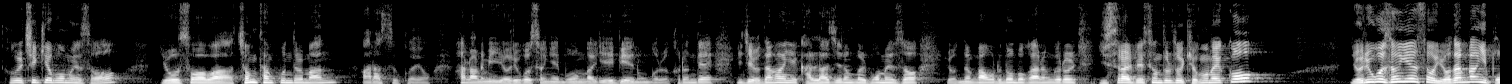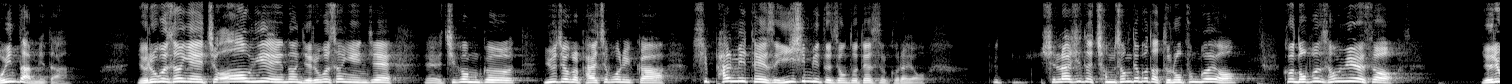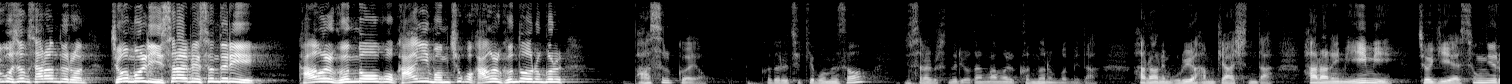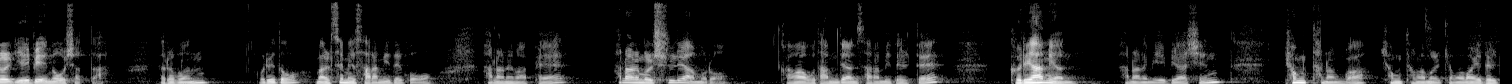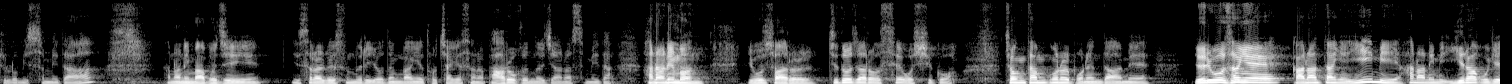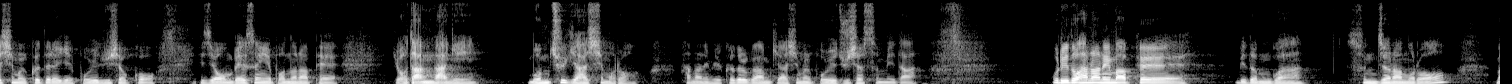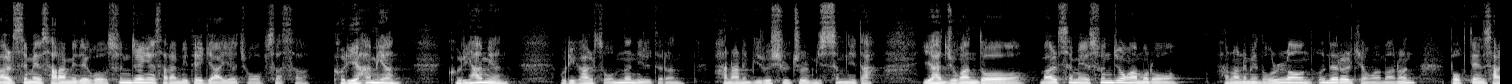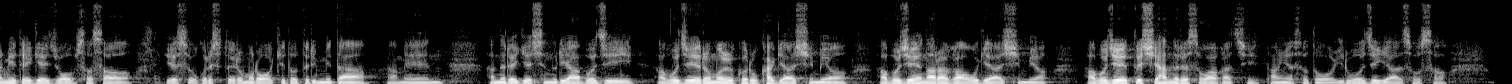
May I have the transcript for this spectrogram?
그걸 지켜보면서 요수아와 정탐꾼들만 알았을 거예요. 하나님이 여리고성에 무언가를 예비해 놓은 거를. 그런데 이제 요단강이 갈라지는 걸 보면서 요단강으로 넘어가는 거를 이스라엘 백성들도 경험했고 여리고성에서 요단강이 보인답니다. 여리고성의 저 위에 있는 여리고성이 이제 예, 지금 그 유적을 파헤쳐 보니까 18m에서 20m 정도 됐을 거래요. 신라시대 첨성대보다 더 높은 거예요. 그 높은 성 위에서 여리고성 사람들은 저 멀리 이스라엘 백성들이 강을 건너오고 강이 멈추고 강을 건너오는 걸 봤을 거예요. 그들을 지켜보면서 이스라엘 백성들이 요단강을 건너는 겁니다. 하나님 우리와 함께 하신다. 하나님 이미 저기에 승리를 예비해 놓으셨다. 여러분, 우리도 말씀의 사람이 되고 하나님 앞에 하나님을 신뢰함으로 강하고 담대한 사람이 될 때 그리하면 하나님 예비하신 평탄함과 형통함을 경험하게 될 줄로 믿습니다. 하나님 아버지 이스라엘 백성들이 요단강에 도착했으나 바로 건너지 않았습니다. 하나님은 요수아를 지도자로 세우시고 정탐군을 보낸 다음에 여리고성의 가나안 땅에 이미 하나님이 일하고 계심을 그들에게 보여주셨고 이제 온 백성이 보는 앞에 요단강이 멈추게 하심으로 하나님이 그들과 함께 하심을 보여주셨습니다. 우리도 하나님 앞에 믿음과 순전함으로 말씀의 사람이 되고 순정의 사람이 되게 하여 주옵소서. 그리하면 그리하면 우리가 할 수 없는 일들은 하나님 이루실 줄 믿습니다. 이 한 주간도 말씀의 순종함으로 하나님의 놀라운 은혜를 경험하는 복된 삶이 되게 해 주옵소서. 예수 그리스도 이름으로 기도드립니다. 아멘. 하늘에 계신 우리 아버지, 아버지의 이름을 거룩하게 하시며 아버지의 나라가 오게 하시며 아버지의 뜻이 하늘에서와 같이 땅에서도 이루어지게 하소서.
